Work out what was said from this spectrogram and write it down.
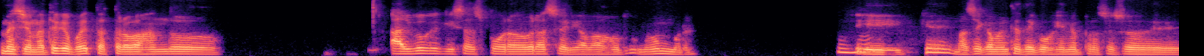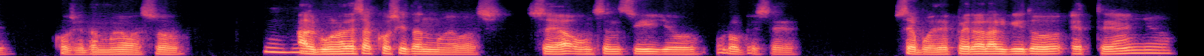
mencionaste que pues estás trabajando algo que quizás por ahora sería bajo tu nombre y que básicamente te cogí en el proceso de cositas nuevas. So, Alguna de esas cositas nuevas, sea un sencillo o lo que sea, ¿se puede esperar algo este año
